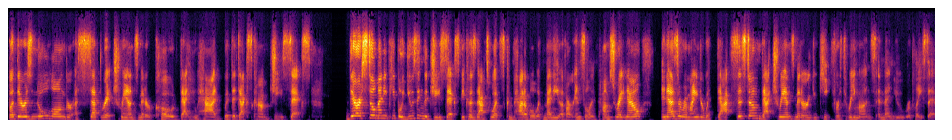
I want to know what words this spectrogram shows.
but there is no longer a separate transmitter code that you had with the Dexcom G6. There are still many people using the G6 because that's what's compatible with many of our insulin pumps right now. And as a reminder, with that system, that transmitter you keep for three months and then you replace it.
